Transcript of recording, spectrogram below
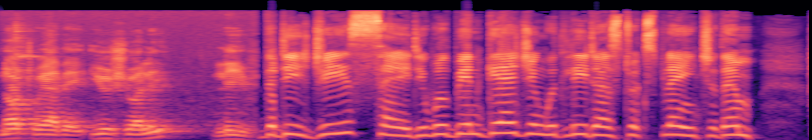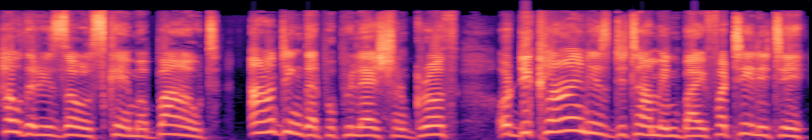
not where they usually live. The DG said he will be engaging with leaders to explain to them how the results came about, adding that population growth or decline is determined by fertility,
